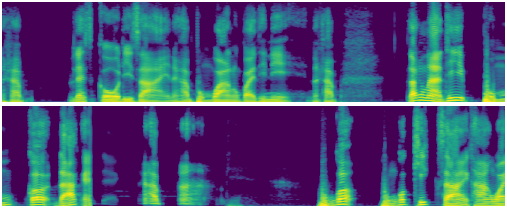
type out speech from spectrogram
นะครับ Let's Go Design นะครับ ผมวางลงไปที่นี่นะครับ ลักษณะที่ผมก็ Dark and d a g นะครับอ่าโอเคผมก็ผมก็คลิกซ้ายค้างไว้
